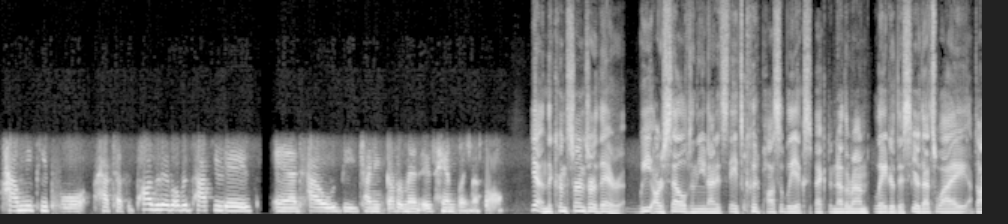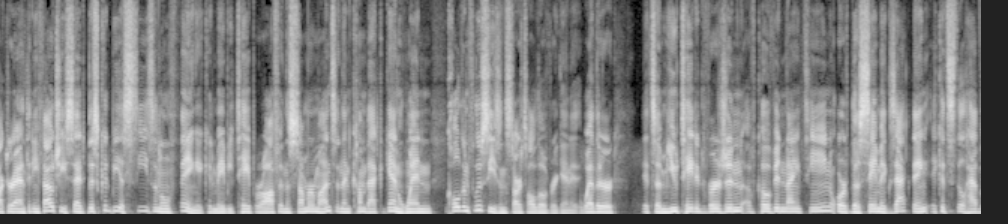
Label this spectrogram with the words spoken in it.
how many people have tested positive over the past few days and how the Chinese government is handling this all. Yeah, and the concerns are there. We ourselves in the United States could possibly expect another round later this year. That's why Dr. Anthony Fauci said this could be a seasonal thing. It could maybe taper off in the summer months and then come back again when cold and flu season starts all over again. Whether it's a mutated version of COVID 19 or the same exact thing, it could still have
